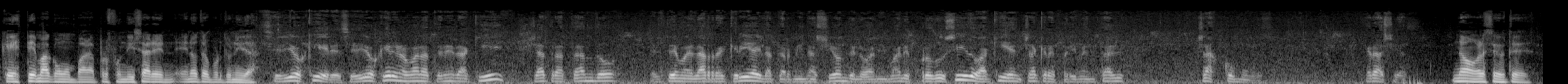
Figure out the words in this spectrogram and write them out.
que es tema como para profundizar en, en otra oportunidad. Si Dios quiere, si Dios quiere nos van a tener aquí ya tratando el tema de la recría y la terminación de los animales producidos aquí en Chacra Experimental Chascomús. Gracias. No, gracias a ustedes.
